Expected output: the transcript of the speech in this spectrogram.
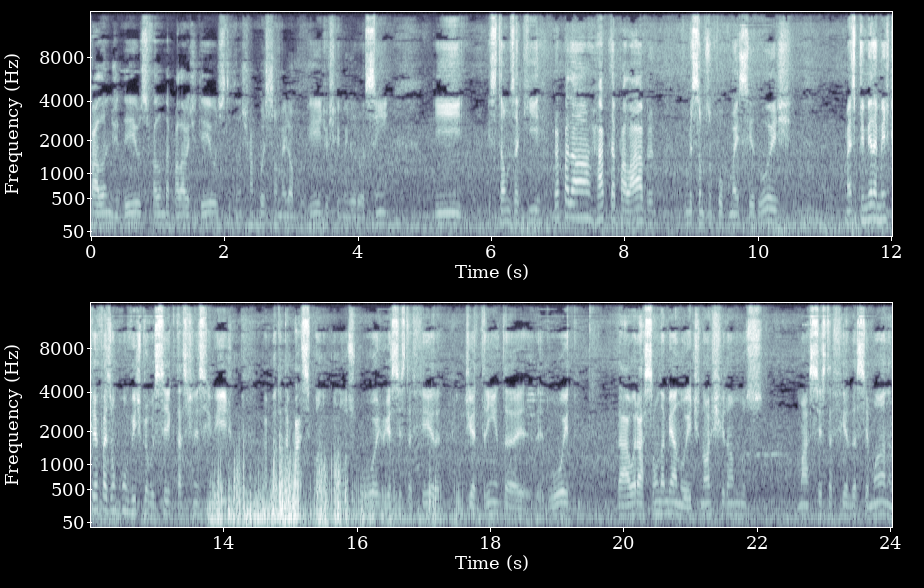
falando de Deus, falando da palavra de Deus, tentando achar uma posição melhor para o vídeo, acho que melhorou assim. E estamos aqui para dar uma rápida palavra, começamos um pouco mais cedo hoje, mas primeiramente queria fazer um convite para você que está assistindo esse vídeo, para poder estar tá participando conosco hoje, hoje é sexta-feira, dia 30 do 8 da oração da meia-noite. Nós tiramos uma sexta-feira da semana,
